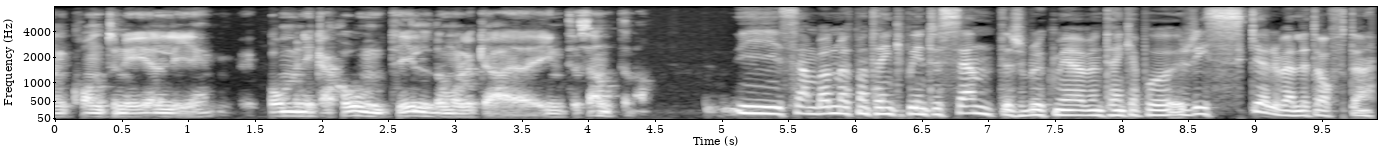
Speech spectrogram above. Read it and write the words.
en kontinuerlig kommunikation till de olika intressenterna. I samband med att man tänker på intressenter så brukar man även tänka på risker väldigt ofta.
